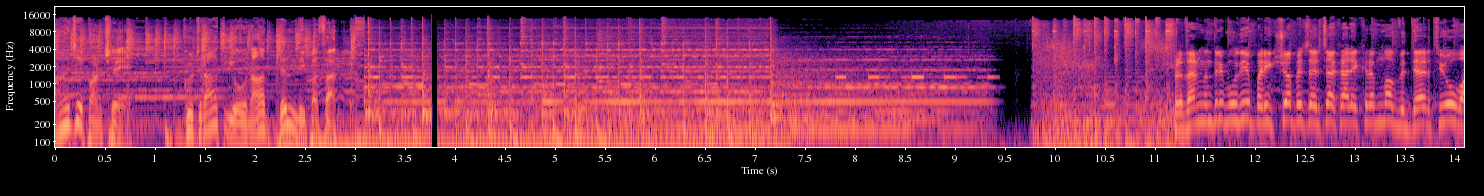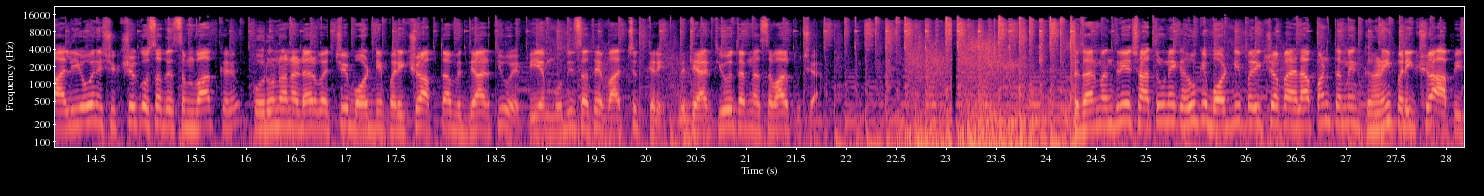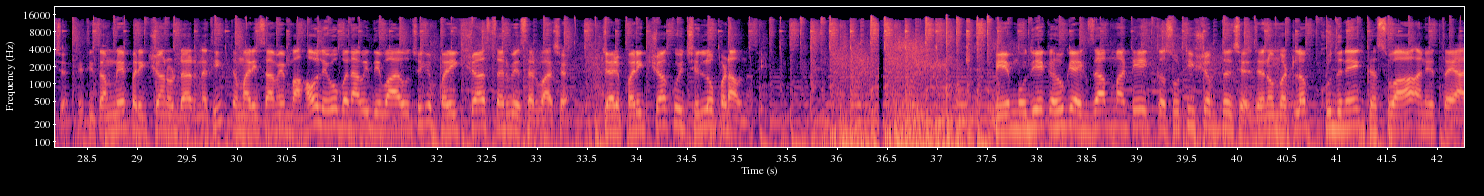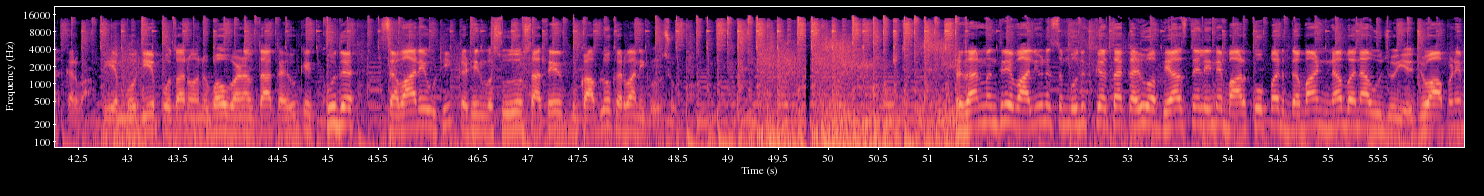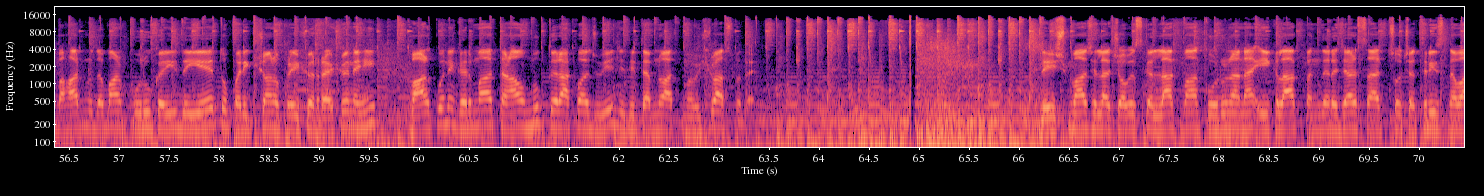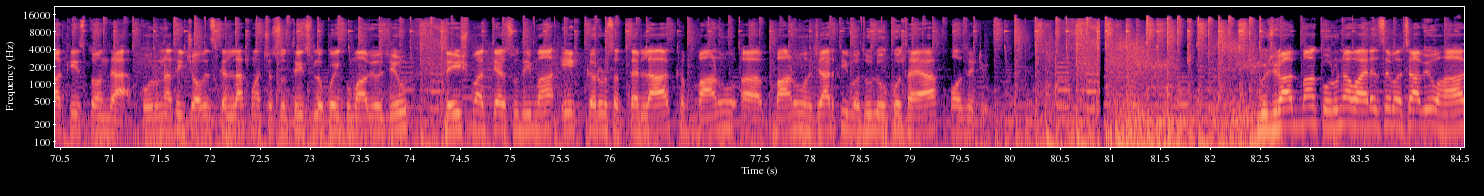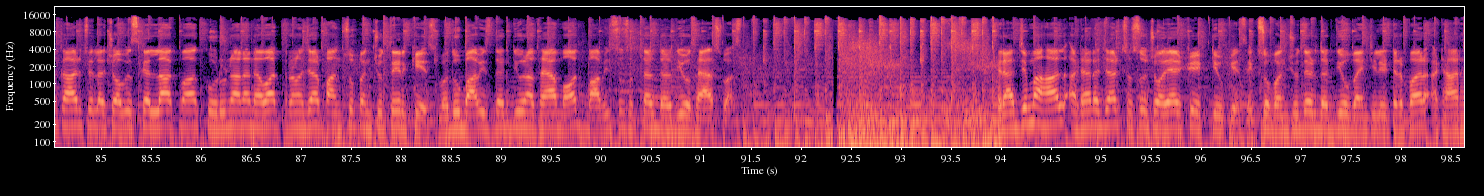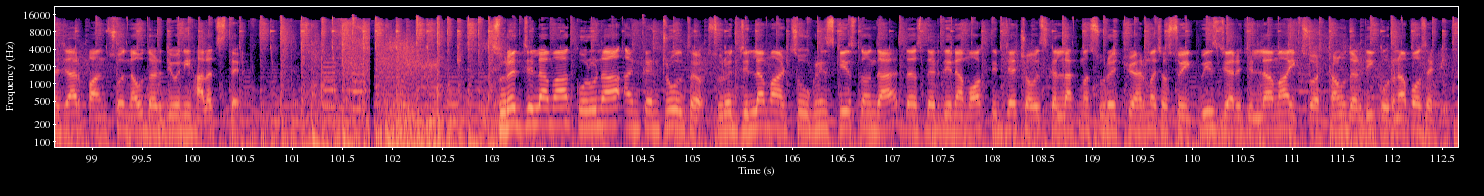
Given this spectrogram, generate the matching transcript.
આજે પણ છે ગુજરાતીઓના દિલની પસંદ પ્રધાનમંત્રી મોદીએ પરીક્ષા પે ચર્ચા કાર્યક્રમમાં વિદ્યાર્થીઓ વાલીઓ અને શિક્ષકો સાથે સંવાદ કર્યો કોરોનાના ડર વચ્ચે બોર્ડની પરીક્ષા આપતા વિદ્યાર્થીઓએ પીએમ મોદી સાથે વાતચીત કરી વિદ્યાર્થીઓએ તેમના સવાલ પૂછ્યા પ્રધાનમંત્રીએ છાત્રોને કહ્યું કે બોર્ડની પરીક્ષા પહેલા પણ તમે ઘણી પરીક્ષા આપી છે તેથી તમને પરીક્ષાનો ડર નથી તમારી સામે માહોલ એવો બનાવી દેવાયો છે કે પરીક્ષા સર્વે સર્વા છે જ્યારે પરીક્ષા કોઈ છેલ્લો પડાવ નથી પીએમ મોદીએ કહ્યું કે એક્ઝામ માટે એક કસોટી શબ્દ છે જેનો મતલબ ખુદને ઘસવા અને તૈયાર કરવા પીએમ મોદીએ પોતાનો અનુભવ વર્ણવતા કહ્યું કે ખુદ સવારે ઉઠી કઠિન વસ્તુઓ સાથે મુકાબલો કરવા નીકળું છું પ્રધાનમંત્રીએ વાલીઓને સંબોધિત કરતા કહ્યું અભ્યાસને લઈને બાળકો પર દબાણ ન બનાવવું જોઈએ જો આપણે બહારનું દબાણ પૂરું કરી દઈએ તો પરીક્ષાનો પ્રેશર રહેશે નહીં બાળકોને ઘરમાં તણાવ મુક્ત રાખવા જોઈએ જેથી તેમનો આત્મવિશ્વાસ વધે દેશમાં છેલ્લા ચોવીસ કલાકમાં કોરોનાના એક લાખ પંદર હજાર સાતસો છત્રીસ નવા કેસ નોંધાયા કોરોનાથી ચોવીસ કલાકમાં છસો ત્રીસ લોકોએ ગુમાવ્યો જીવ દેશમાં અત્યાર સુધીમાં એક કરોડ સત્તર લાખ બાણું બાણું હજારથી વધુ લોકો થયા પોઝિટિવ ગુજરાતમાં કોરોના વાયરસે મચાવ્યો હાહાકાર છેલ્લા ચોવીસ કલાકમાં કોરોનાના નવા ત્રણ હજાર પાંચસો પંચોતેર કેસ વધુ બાવીસ દર્દીઓના થયા મોત બાવીસો સત્તર દર્દીઓ થયા સ્વસ્થ રાજ્યમાં હાલ અઢાર હજાર છસો ચોર્યાસી એક્ટિવ કેસ એકસો પંચોતેર દર્દીઓ વેન્ટિલેટર પર અઢાર હજાર પાંચસો નવ દર્દીઓની હાલત સ્થિર સુરત જિલ્લામાં કોરોના અનકંટ્રોલ થયો સુરત જિલ્લામાં આઠસો ઓગણીસ કેસ નોંધાયા દસ દર્દીના મોત નીપજ્યા ચોવીસ કલાકમાં સુરત શહેરમાં છસો એકવીસ જ્યારે જિલ્લામાં એકસો અઠ્ઠાણું દર્દી કોરોના પોઝિટિવ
